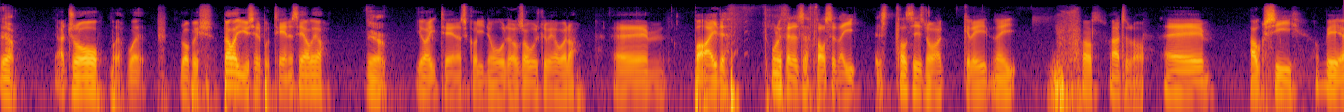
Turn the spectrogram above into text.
Yeah. A draw, what, what, rubbish. But like you said about tennis earlier. Yeah. You like tennis because you know there's always going to be a winner. Um, but I the th- only thing is a Thursday night. It's Thursday's not a great night. For, I don't know. Um, I'll see. Maybe,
